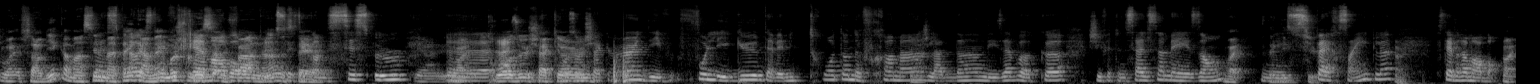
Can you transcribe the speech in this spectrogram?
Ouais, ça a bien commencé le matin ah, quand même. Moi, je trouvais ça le fun. hein. C'était comme 6 œufs. ouais, euh, trois à- œufs chacun. Trois œufs chacun, des full légumes. Tu avais mis 3 tonnes de fromage là-dedans, des avocats. J'ai fait une salsa maison, Ouais, c'était super simple. C'était vraiment bon. Ouais,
